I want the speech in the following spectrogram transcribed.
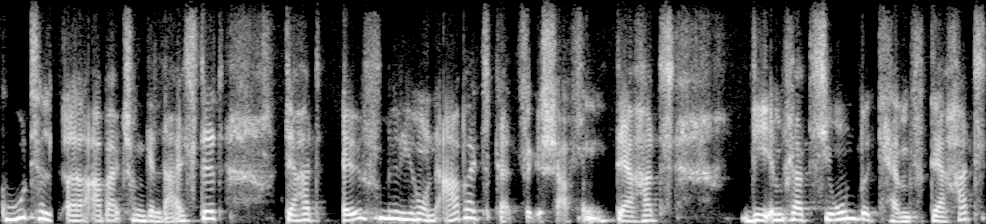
gute äh, Arbeit schon geleistet. Der hat elf Millionen Arbeitsplätze geschaffen. Der hat die Inflation bekämpft. Der hat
